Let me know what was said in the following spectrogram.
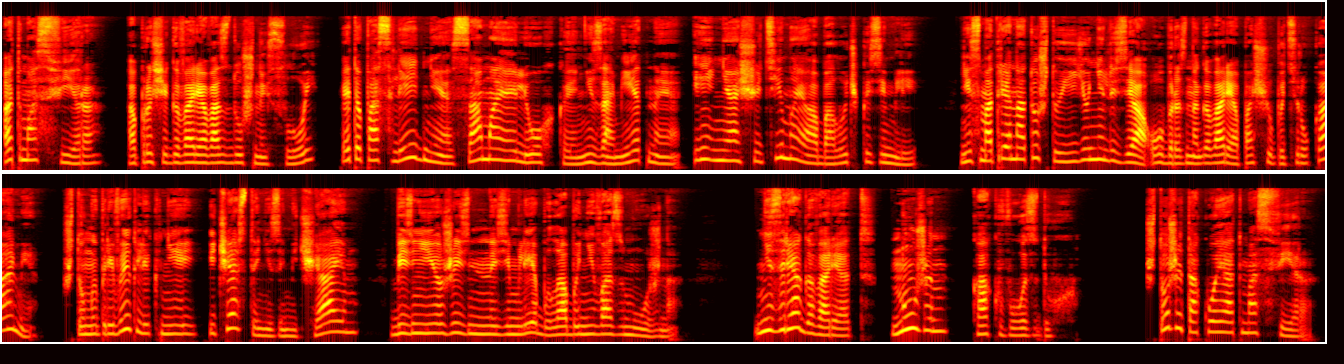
Атмосфера, а проще говоря, воздушный слой, это последняя, самая легкая, незаметная и неощутимая оболочка Земли. Несмотря на то, что ее нельзя, образно говоря, пощупать руками, что мы привыкли к ней и часто не замечаем, без нее жизнь на Земле была бы невозможна. Не зря говорят «нужен, как воздух». Что же такое атмосфера?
